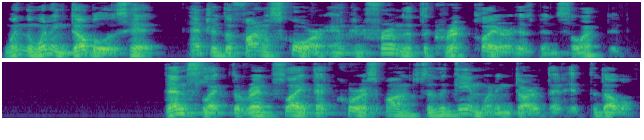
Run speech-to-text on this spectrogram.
When the winning double is hit, enter the final score and confirm that the correct player has been selected. Then select the red flight that corresponds to the game-winning dart that hit the double.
